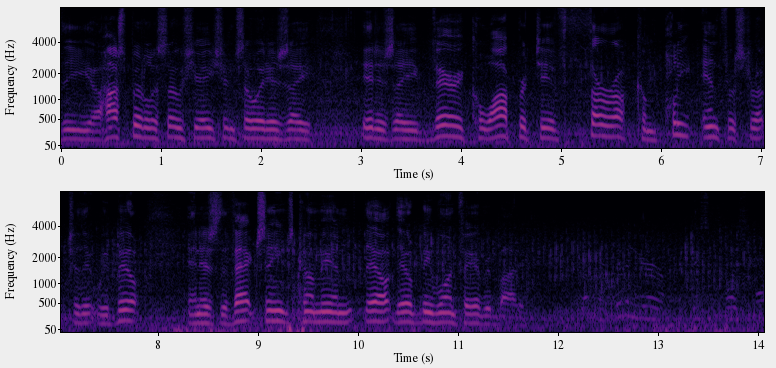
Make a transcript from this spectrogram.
the uh, Hospital Association. So it is a it is a very cooperative, thorough, complete infrastructure that we built. And as the vaccines come in, there'll, there'll be one for everybody. Given your recent push for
